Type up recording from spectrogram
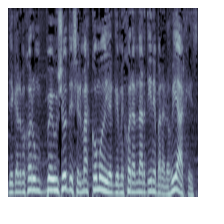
de que a lo mejor un Peugeot es el más cómodo y el que mejor andar tiene para los viajes.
